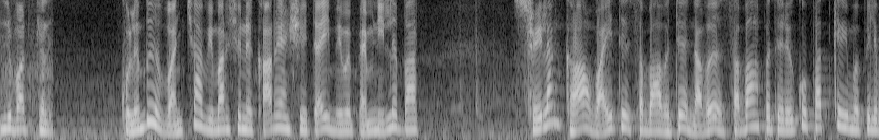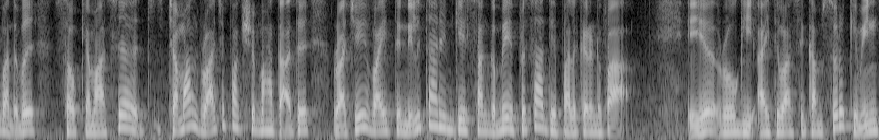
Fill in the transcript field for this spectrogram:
ඉදිරිපත් කළේ. කොළඹ වංචා විමර්ශන කාර්යංශයටයි මෙම පැමිණිල්ල බාර ශ්‍රී ලංකා වෛත්‍ය සභාවට නව සභාපතිරයකු පත්කිරීම පිළිබඳව සෞඛ්‍යමාත්‍ර චමල් රාජපක්ෂ මහතාට රජයේ වෛත්‍ය නිලධාරීන්ගේ සංගමය ප්‍රසාදය පළ කරනවා. එය රෝගී අයිතිවාසිකම් සුරකිමින්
